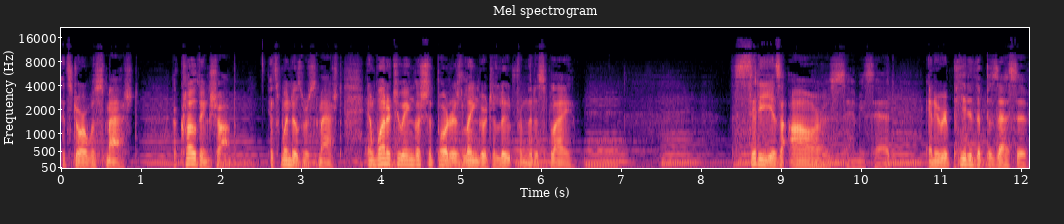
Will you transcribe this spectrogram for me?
Its door was smashed. A clothing shop. Its windows were smashed, and one or two English supporters lingered to loot from the display. The city is ours, Sammy said, and he repeated the possessive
